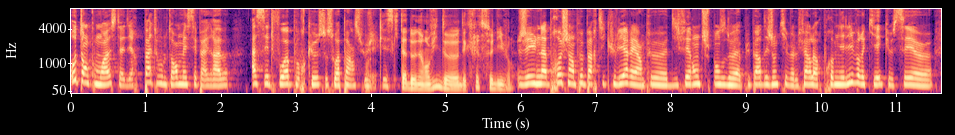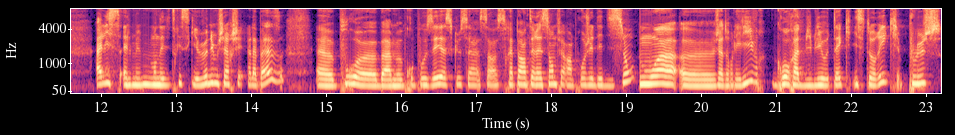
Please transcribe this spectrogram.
autant que moi, c'est-à-dire pas tout le temps, mais c'est pas grave. Assez de fois pour que ce soit pas un sujet. Qu'est-ce qui t'a donné envie de d'écrire ce livre? J'ai une approche un peu particulière et un peu euh, différente, je pense, de la plupart des gens qui veulent faire leur premier livre, qui est que c'est euh, Alice elle-même, mon éditrice, qui est venue me chercher à la base euh, pour euh, bah, me proposer est-ce que ça, ça serait pas intéressant de faire un projet d'édition? Moi, euh, j'adore les livres, gros rat de bibliothèque historique, plus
